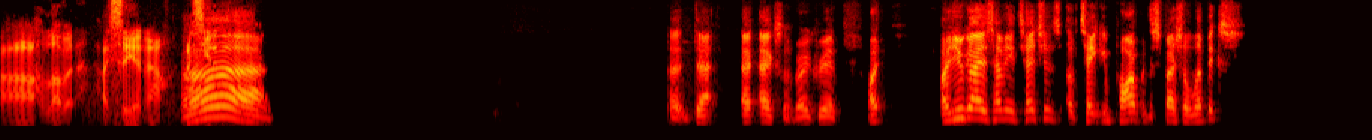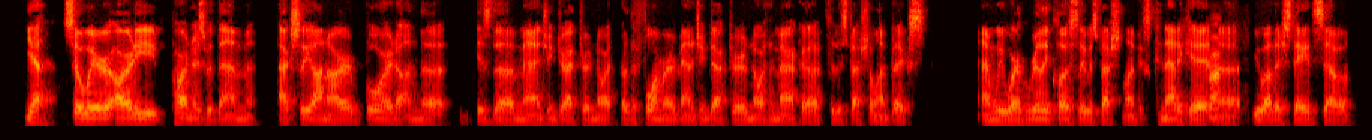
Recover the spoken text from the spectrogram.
Ah, I love it. I see it now. I ah. It. Uh, that excellent, very creative. Are, are you guys having intentions of taking part with the Special Olympics? Yeah, so we're already partners with them. Actually, on our board, on the is the managing director of North or the former managing director of North America for the Special Olympics, and we work really closely with Special Olympics Connecticut wow. and a few other states. So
